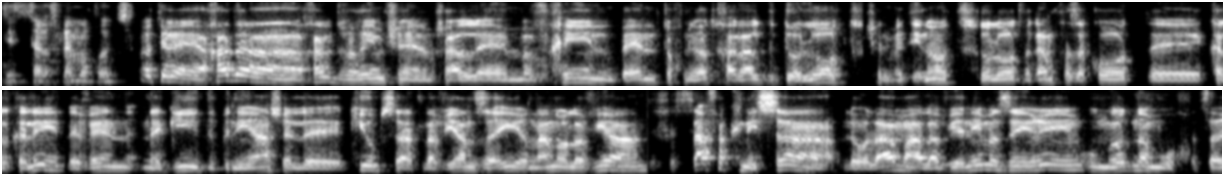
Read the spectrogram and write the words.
תצטרף למרוץ? לא, תראה, אחד, ה, אחד הדברים שלמשל אה, מבחין בין תוכניות חלל גדולות של מדינות גדולות וגם חזקות כלכלית, לבין נגיד בנייה של קיובסאט, לוויין זעיר, ננו לוויין, שסף הכניסה לעולם הלוויינים הזעירים הוא מאוד נמוך. צריך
